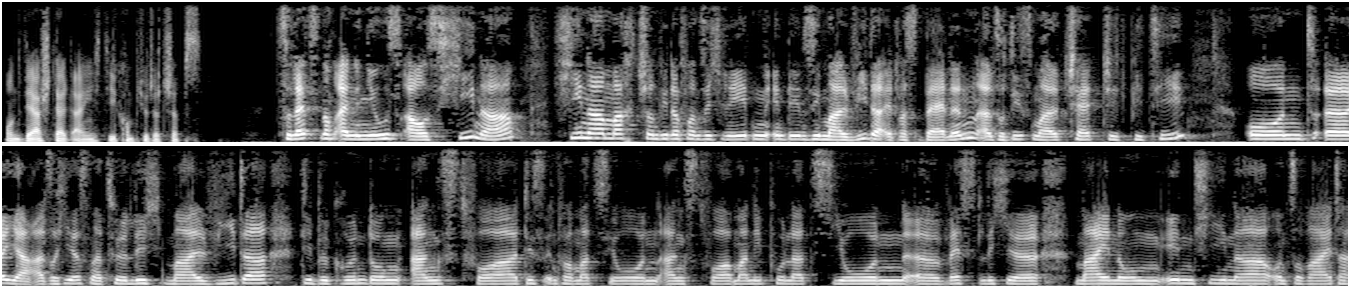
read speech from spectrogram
und wer stellt eigentlich die Computerchips? Zuletzt noch eine News aus China. China macht schon wieder von sich reden, indem sie mal wieder etwas bannen, also diesmal ChatGPT. Und äh, ja, also hier ist natürlich mal wieder die Begründung Angst vor Disinformation, Angst vor Manipulation, äh, westliche Meinungen in China und so weiter.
